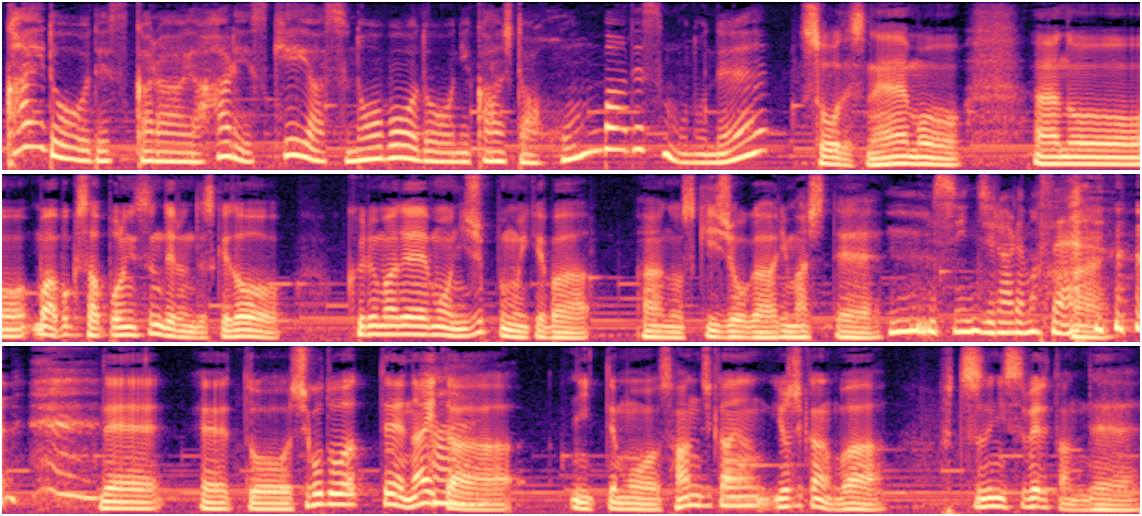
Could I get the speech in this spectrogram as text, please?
海道ですからやはりスキーやスノーボードに関しては本場ですものね。そうですね。もうあの、まあ、僕札幌に住んでるんですけど車でもう20分も行けばあのスキー場がありまして、うん信じられません、はい、で、えー、と仕事終わってナイターに行っても3時間4時間は普通に滑れたんで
